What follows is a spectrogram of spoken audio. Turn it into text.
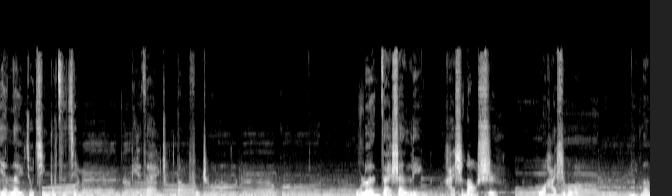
眼泪就情不自禁。别再重蹈覆辙了。无论在山林还是闹市，我还是我。你呢？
